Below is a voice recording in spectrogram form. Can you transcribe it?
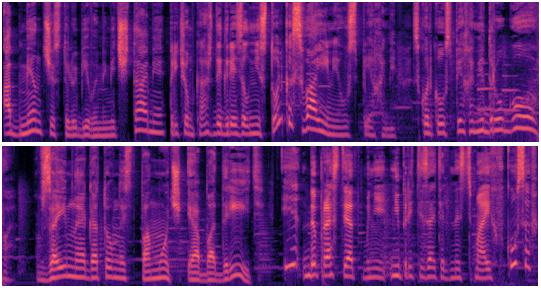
обмен честолюбивыми мечтами. Причем каждый грезил не столько своими успехами, сколько успехами другого. Взаимная готовность помочь и ободрить и, да простят мне непритязательность моих вкусов,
